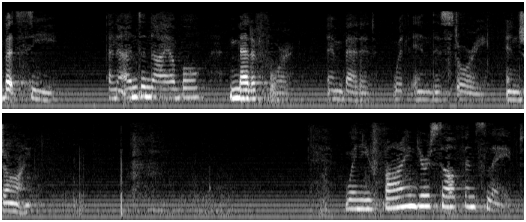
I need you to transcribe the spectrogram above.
but see an undeniable metaphor embedded within this story in John. When you find yourself enslaved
